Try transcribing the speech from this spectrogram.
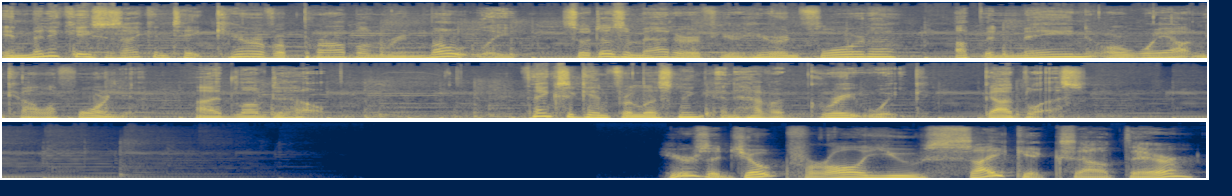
In many cases, I can take care of a problem remotely, so it doesn't matter if you're here in Florida, up in Maine, or way out in California. I'd love to help. Thanks again for listening and have a great week. God bless. Here's a joke for all you psychics out there.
